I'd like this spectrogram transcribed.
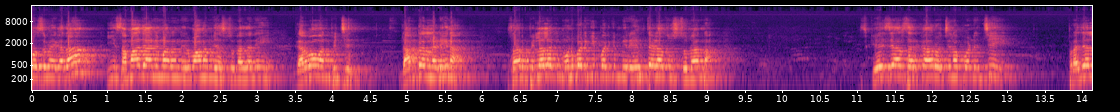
కోసమే కదా ఈ సమాజాన్ని మనం నిర్మాణం చేస్తున్నదని గర్వం అనిపించింది. డాక్టర్లను అడిగిన సార్ పిల్లలకు మునుపటికి ఇప్పటికి మీరు ఏం తేడా చూస్తున్నా కేసీఆర్ సర్కారు వచ్చినప్పటి నుంచి ప్రజల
